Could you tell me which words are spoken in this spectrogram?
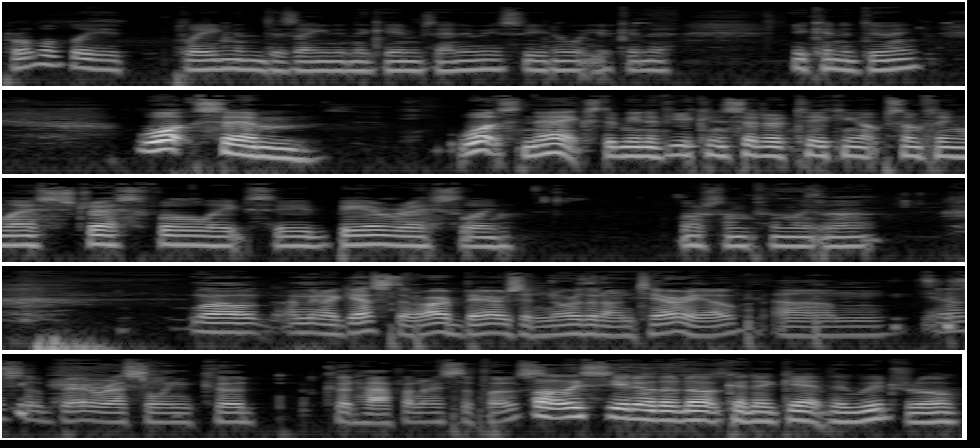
probably playing and designing the games anyway, so you know what you're kind of you're kind of doing. What's um, what's next? I mean, have you considered taking up something less stressful, like say bear wrestling, or something like that? Well, I mean, I guess there are bears in northern Ontario. Um, yeah, so bear wrestling could could happen, I suppose. Well, at least you know they're not going to get the wood wrong.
